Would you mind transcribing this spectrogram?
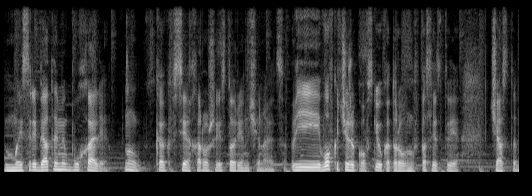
мы с ребятами бухали, ну, как все хорошие истории начинаются. И Вовка Чижиковский, у которого мы впоследствии часто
